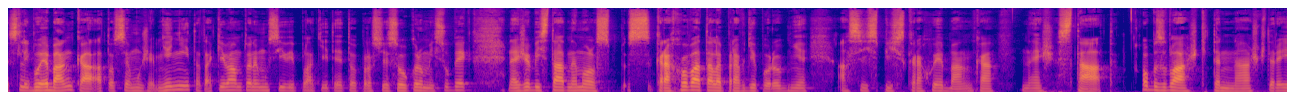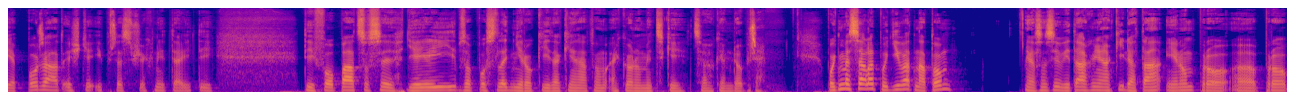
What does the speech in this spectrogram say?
slibuje banka a to se může měnit a taky vám to nemusí vyplatit, je to prostě soukromý subjekt. Ne, že by stát nemohl zkrachovat, ale pravděpodobně asi spíš zkrachuje banka než stát. Obzvlášť ten náš, který je pořád ještě i přes všechny tady ty ty FOPA, co se dějí za poslední roky, tak je na tom ekonomicky celkem dobře. Pojďme se ale podívat na to, já jsem si vytáhl nějaký data jenom pro, uh, pro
